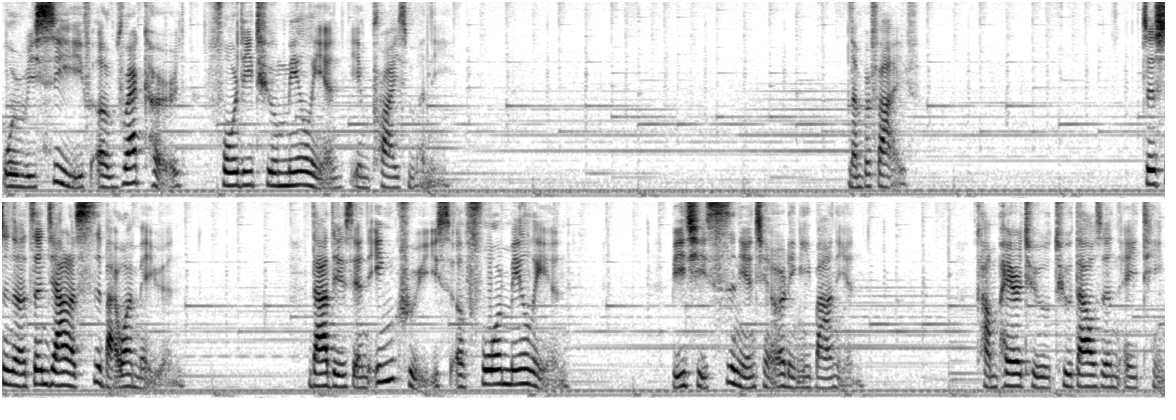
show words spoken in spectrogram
will receive a record 42 million in prize money. Number five，这是呢增加了四百万美元。That is an increase of four million 比起四年前，二零一八年，compared to two thousand eighteen。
